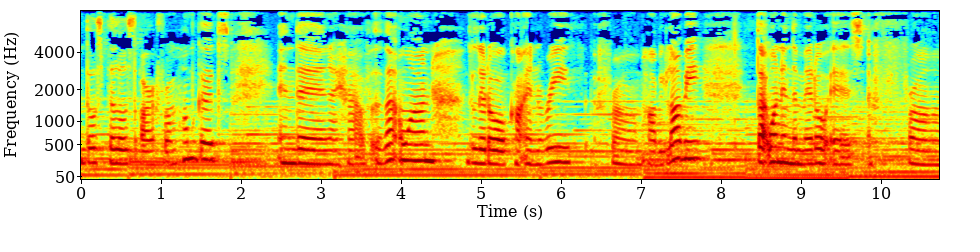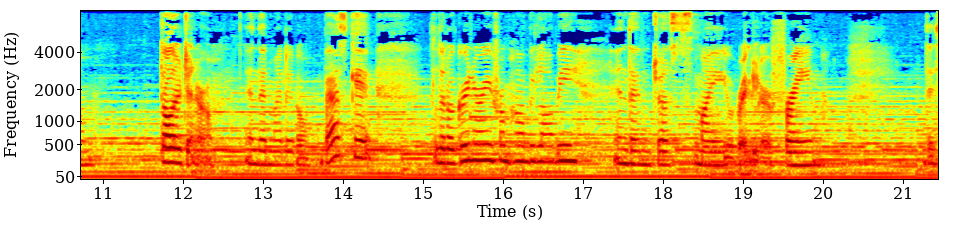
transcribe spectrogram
Those pillows are from home goods. And then I have that one the little cotton wreath from Hobby Lobby that one in the middle is from Dollar General. And then my little basket little greenery from Hobby Lobby and then just my regular frame. This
